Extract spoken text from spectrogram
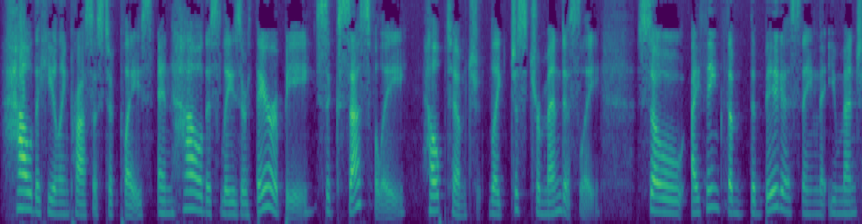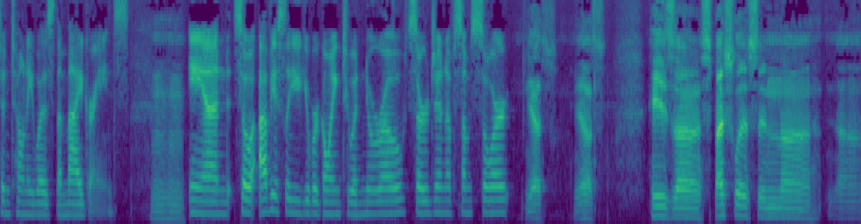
how the healing process took place and how this laser therapy successfully helped him like just tremendously. So I think the the biggest thing that you mentioned Tony was the migraines. And so obviously you were going to a neurosurgeon of some sort. Yes, yes. He's a specialist in uh, uh,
